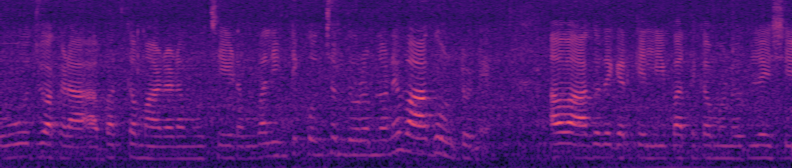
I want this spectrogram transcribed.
రోజు అక్కడ బతుకమ్మ ఆడడము చేయడము వాళ్ళ ఇంటికి కొంచెం దూరంలోనే వాగు ఉంటుండే. ఆ వాగు దగ్గరికి వెళ్ళి బతుకమ్మను వదిలేసి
